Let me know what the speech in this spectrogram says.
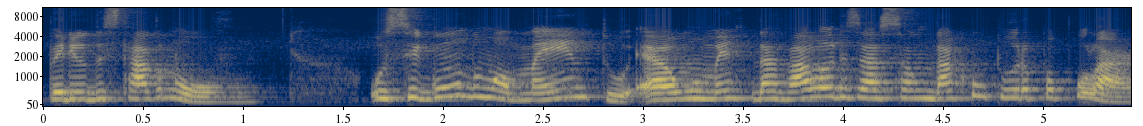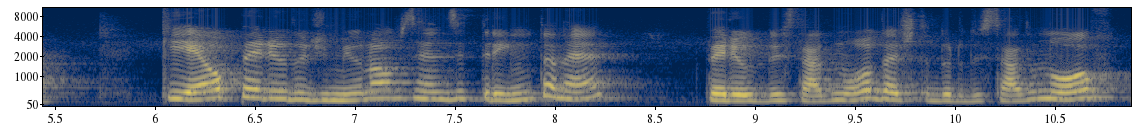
período do Estado Novo. O segundo momento é o momento da valorização da cultura popular, que é o período de 1930, né? Período do Estado Novo, da ditadura do Estado Novo,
